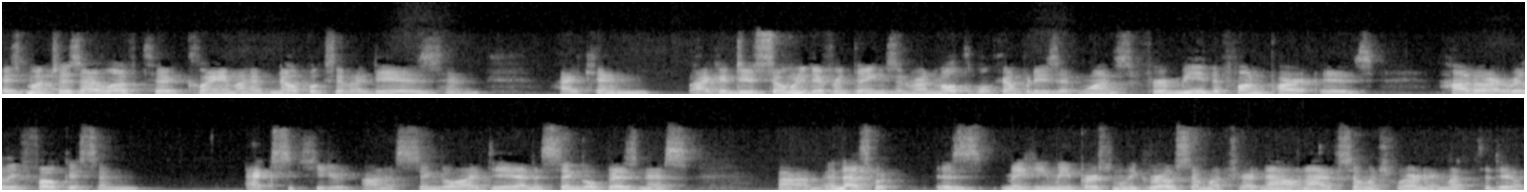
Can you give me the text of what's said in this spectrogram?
as much as I love to claim I have notebooks of ideas and I can I could do so many different things and run multiple companies at once, for me the fun part is how do I really focus and execute on a single idea and a single business. Um, and that's what is making me personally grow so much right now. And I have so much learning left to do.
